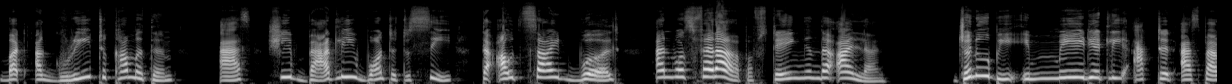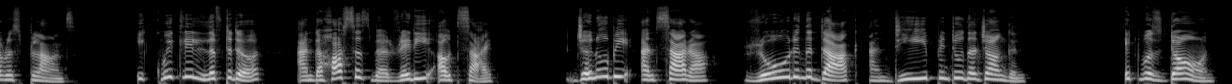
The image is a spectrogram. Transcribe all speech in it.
but agreed to come with him as she badly wanted to see the outside world and was fed up of staying in the island. Janubi immediately acted as per his plans. He quickly lifted her, and the horses were ready outside. Janubi and Sarah rode in the dark and deep into the jungle. It was dawn,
